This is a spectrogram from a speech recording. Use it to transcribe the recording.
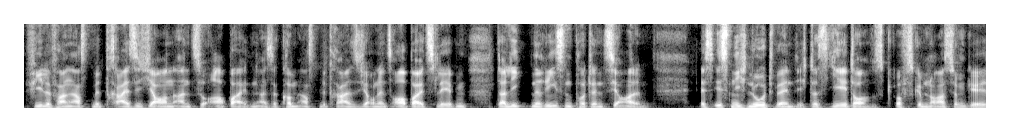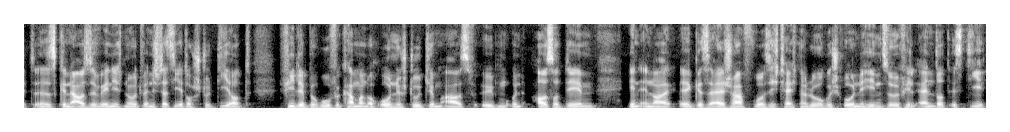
Viele fangen erst mit 30 Jahren an zu arbeiten, also kommen erst mit 30 Jahren ins Arbeitsleben. Da liegt ein Riesenpotenzial. Es ist nicht notwendig, dass jeder aufs Gymnasium geht. Es ist genauso wenig notwendig, dass jeder studiert. Viele Berufe kann man auch ohne Studium ausüben. Und außerdem in einer äh, Gesellschaft, wo sich technologisch ohnehin so viel ändert, ist die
